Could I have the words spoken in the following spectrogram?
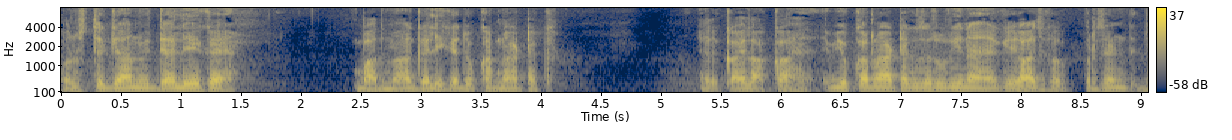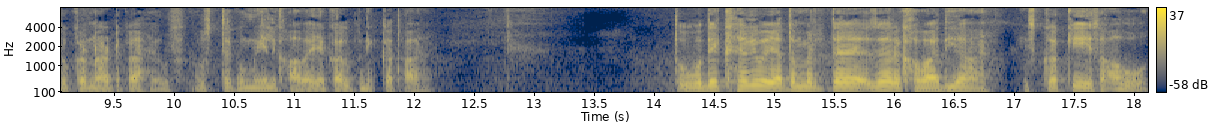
और उससे ज्ञान विद्या लेकर बाद में आगे लेकर जो कर्नाटक का इलाका है ये कर्नाटक ज़रूरी ना है कि आज का प्रेजेंट जो कर्नाटका है, उस उस तक मेल खावा या काल्पनिक कथा है। तो वो देखा कि भैया तो मेरे तय जहर खवा दिया इसका केस वो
